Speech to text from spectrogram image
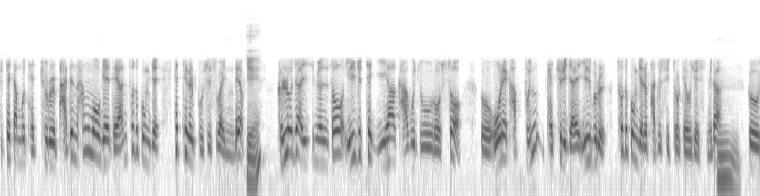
주택담보 대출을 받은 항목에 대한 소득 공제 혜택을 보실 수가 있는데요. 예. 근로자이시면서 1주택 이하 가구주로서 그 올해 갚은 대출 이자의 일부를 소득 공제를 받을 수 있도록 되어져 있습니다. 음. 그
